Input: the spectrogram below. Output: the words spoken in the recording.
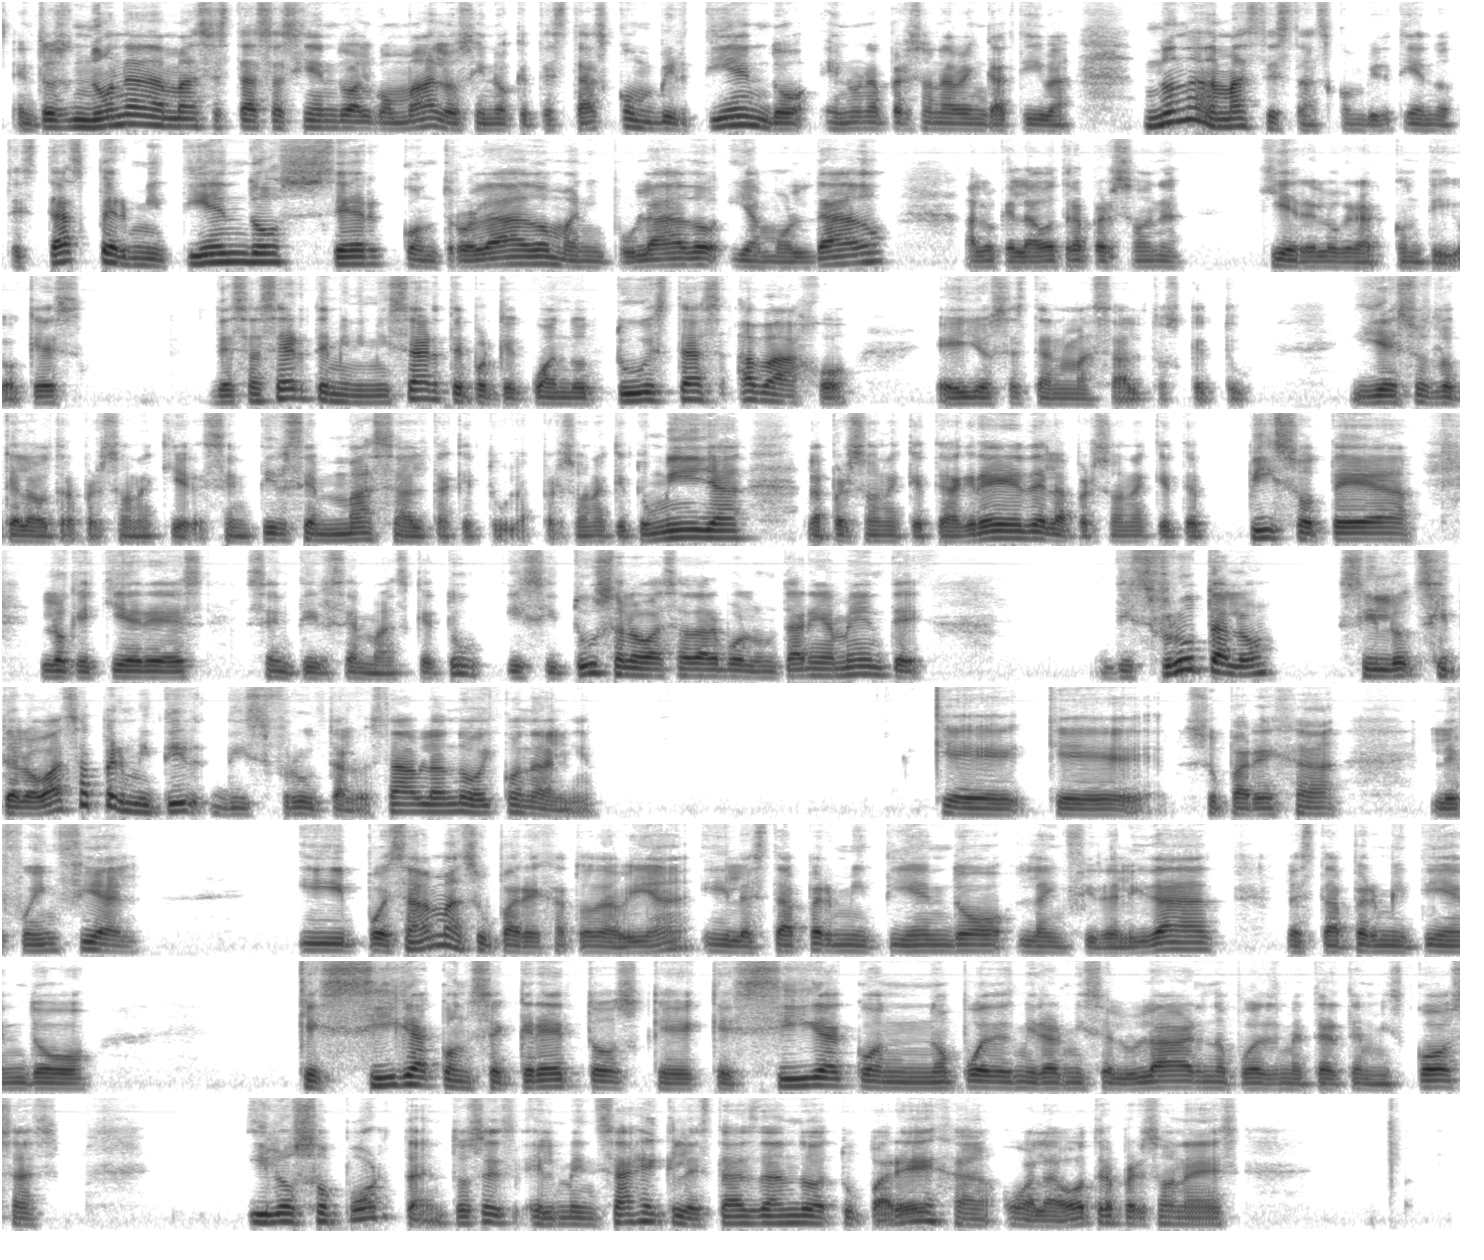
Entonces, no nada más estás haciendo algo malo, sino que te estás convirtiendo en una persona vengativa. No nada más te estás convirtiendo, te estás permitiendo ser controlado, manipulado y amoldado a lo que la otra persona quiere lograr contigo, que es deshacerte, minimizarte, porque cuando tú estás abajo, ellos están más altos que tú. Y eso es lo que la otra persona quiere, sentirse más alta que tú, la persona que te humilla, la persona que te agrede, la persona que te pisotea, lo que quiere es sentirse más que tú. Y si tú se lo vas a dar voluntariamente, disfrútalo. Si, lo, si te lo vas a permitir, disfrútalo. Estaba hablando hoy con alguien que, que su pareja le fue infiel y pues ama a su pareja todavía y le está permitiendo la infidelidad, le está permitiendo que siga con secretos, que, que siga con no puedes mirar mi celular, no puedes meterte en mis cosas y lo soporta. Entonces el mensaje que le estás dando a tu pareja o a la otra persona es,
